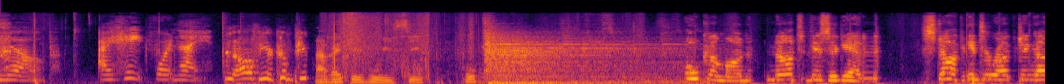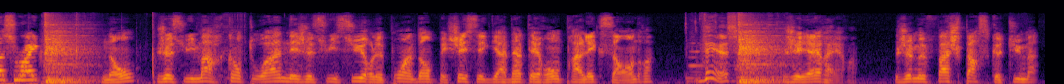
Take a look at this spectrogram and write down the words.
No. I hate Fortnite. Off your computer. Arrêtez-vous ici. Oh, Oh come on, not this again. Stop interrupting us right Non, je suis Marc-Antoine et je suis sur le point d'empêcher ces gars d'interrompre Alexandre. This GRR. Je me fâche parce que tu m'as...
